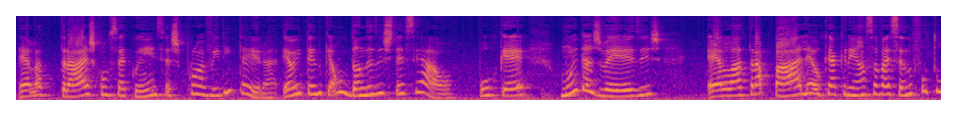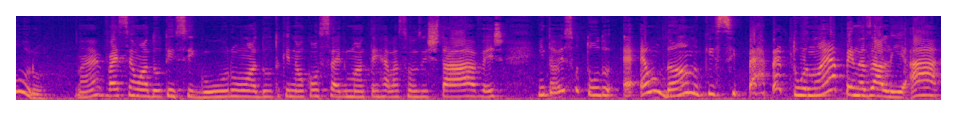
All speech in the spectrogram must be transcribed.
ela traz consequências para uma vida inteira. Eu entendo que é um dano existencial, porque muitas vezes ela atrapalha o que a criança vai ser no futuro. Né? Vai ser um adulto inseguro, um adulto que não consegue manter relações estáveis. Então, isso tudo é, é um dano que se perpetua, não é apenas ali, ah,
